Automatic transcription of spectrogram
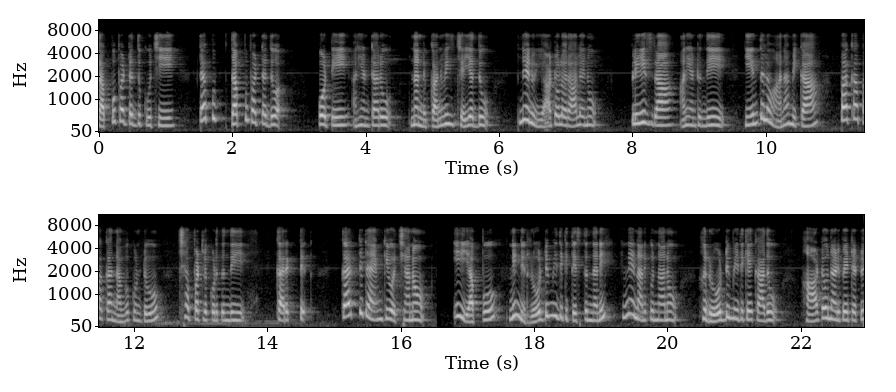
తప్పు పట్టద్దు కూచి. తప్పు తప్పు పట్టద్దు పోటీ అని అంటారు. నన్ను కన్విన్స్ చెయ్యొద్దు. నేను ఈ ఆటోలో రాలేను. ప్లీజ్ రా అని అంటుంది. ఇంతలో అనామిక పక్క పక్క నవ్వుకుంటూ చప్పట్లు కొడుతుంది. కరెక్ట్ కరెక్ట్ టైంకి వచ్చాను. ఈ అప్పు నిన్ను రోడ్డు మీదకి తెస్తుందని నేను అనుకున్నాను. రోడ్డు మీదకే కాదు ఆటో నడిపేటట్టు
